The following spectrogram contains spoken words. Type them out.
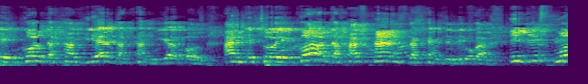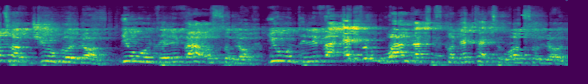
a God that has ears that can hear us and to a God that has hands that can deliver. In this month of June, oh Lord, you will deliver us, oh Lord. You will deliver everyone that is connected to us, oh Lord,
